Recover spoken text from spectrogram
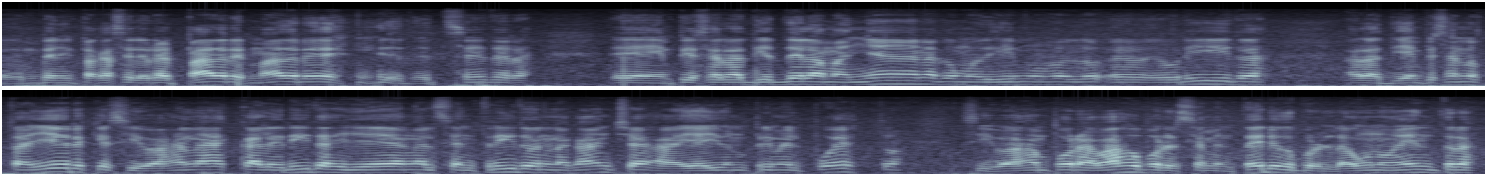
pueden venir para acá a celebrar padres, madres, etcétera. Eh, empieza a las 10 de la mañana, como dijimos eh, ahorita. A las 10 empiezan los talleres, que si bajan las escaleritas y llegan al centrito en la cancha, ahí hay un primer puesto. Si bajan por abajo, por el cementerio, que por el lado uno entra,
